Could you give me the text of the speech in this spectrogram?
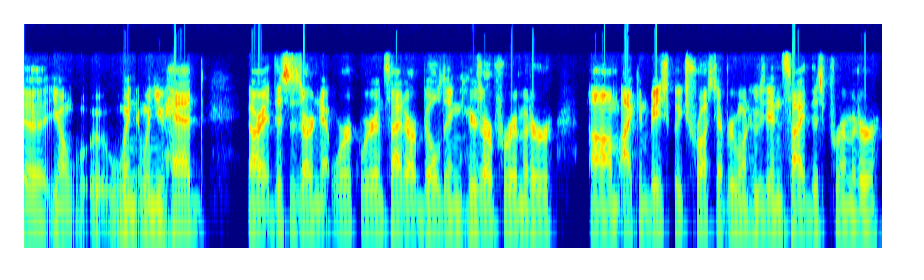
uh, you know when when you had all right, this is our network, we're inside our building, here's our perimeter. Um, I can basically trust everyone who's inside this perimeter,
